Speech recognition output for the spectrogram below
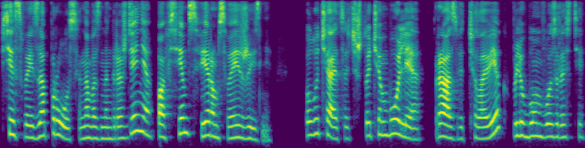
все свои запросы на вознаграждение по всем сферам своей жизни. Получается, что чем более развит человек в любом возрасте,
